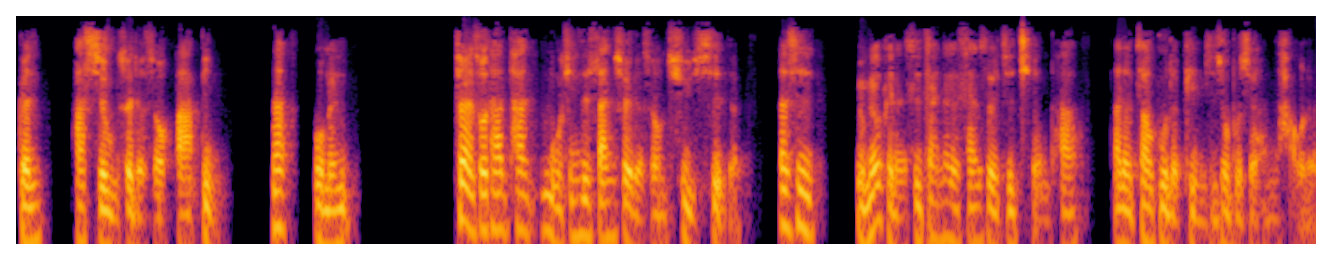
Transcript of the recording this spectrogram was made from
跟他十五岁的时候发病。那我们虽然说他他母亲是三岁的时候去世的，但是有没有可能是在那个三岁之前，他他的照顾的品质就不是很好了，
